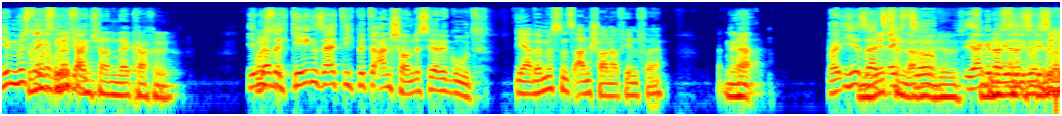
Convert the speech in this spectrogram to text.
Ihr müsst Du euch musst auf jeden mich Fall, anschauen in der Kachel. ihr Oder- müsst euch gegenseitig bitte anschauen, das wäre gut. Ja, wir müssen uns anschauen auf jeden Fall. Ja. Ja. Weil ihr Und seid echt lachen, so, ja so genau, ihr seid sowieso Gesichter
